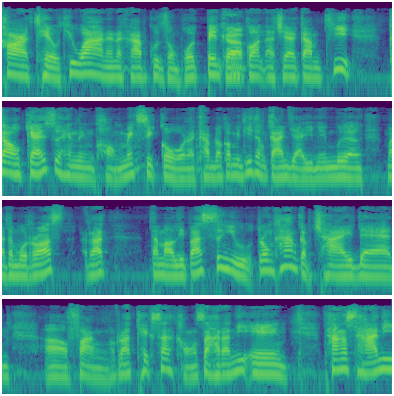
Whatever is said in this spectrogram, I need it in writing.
Cartel ที่ว่าเนี่ยนะครับ คุณทรงพจน์เป็นครับองค์กรอาชญากรรมที่เก่าแก่ที่สุดแห่งหนึ่งของเม็กซิโกนะครับ แล้วก็มีที่ทำการใหญ่อยู่ในเมืองมาตาโมรอสรัฐ ตามาลิปัส ซึ่งอยู่ตรงข้ามกับชายแดนเอ่อฝั่งรัฐเท็กซัสของสหรัฐนี่เอง ทางสถานี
